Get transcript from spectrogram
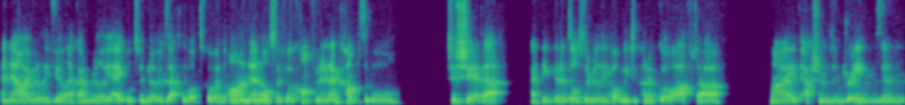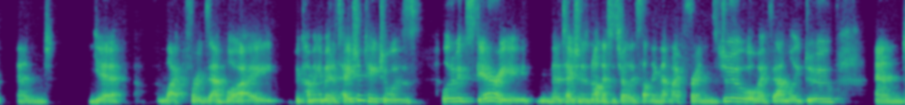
And now I really feel like I'm really able to know exactly what's going on and also feel confident and comfortable to share that. I think that it's also really helped me to kind of go after my passions and dreams and and yeah, like for example, I becoming a meditation teacher was a little bit scary. Meditation is not necessarily something that my friends do or my family do. And,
